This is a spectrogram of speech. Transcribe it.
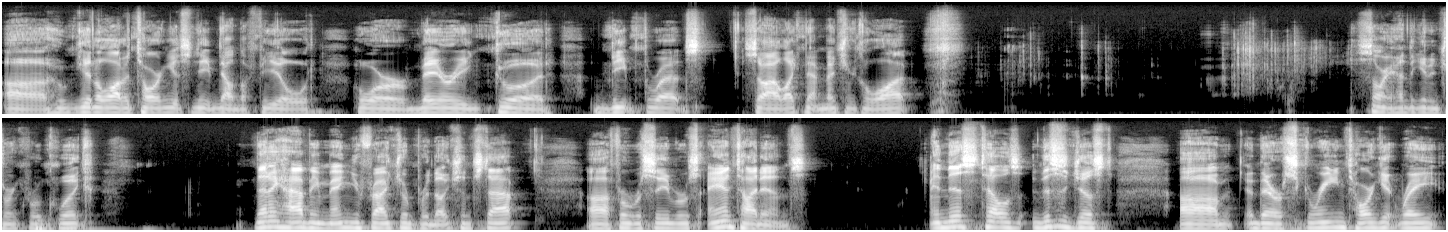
uh, who get a lot of targets deep down the field, who are very good deep threats. So I like that metric a lot. Sorry, I had to get a drink real quick. Then I have a manufactured production stat uh, for receivers and tight ends. And this tells this is just um, their screen target rate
